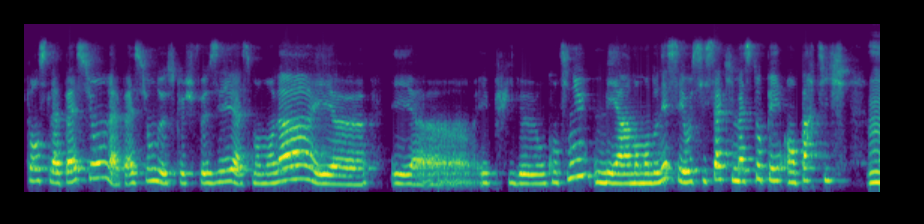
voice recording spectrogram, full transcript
Je pense la passion, la passion de ce que je faisais à ce moment-là. Et, euh, et, euh, et puis, le, on continue. Mais à un moment donné, c'est aussi ça qui m'a stoppé en partie. Hmm.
